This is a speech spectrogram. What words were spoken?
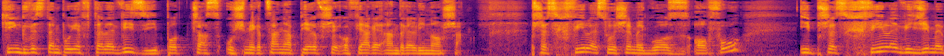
King występuje w telewizji podczas uśmiercania pierwszej ofiary Andre Linosza. Przez chwilę słyszymy głos z offu i przez chwilę widzimy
